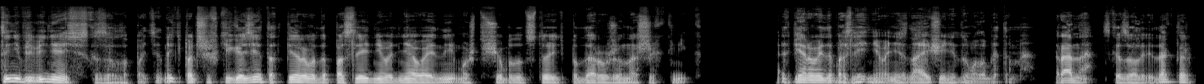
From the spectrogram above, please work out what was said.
Ты не прибедняйся, — сказал Лопатин. — Эти подшивки газет от первого до последнего дня войны, может, еще будут стоить подороже наших книг. — От первого до последнего, не знаю, еще не думал об этом. — Рано, — сказал редактор,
